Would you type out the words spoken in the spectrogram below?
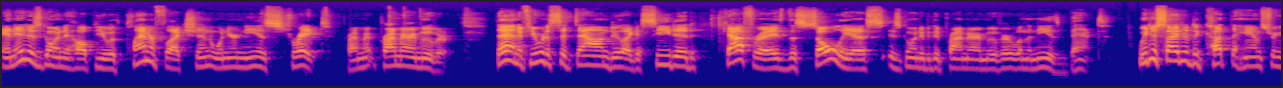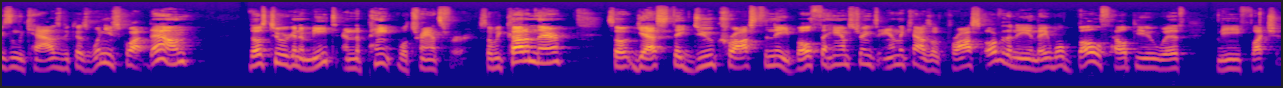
and it is going to help you with plantar flexion when your knee is straight, primary, primary mover. Then if you were to sit down, do like a seated calf raise, the soleus is going to be the primary mover when the knee is bent. We decided to cut the hamstrings and the calves because when you squat down, those two are gonna meet and the paint will transfer. So we cut them there. So yes, they do cross the knee. Both the hamstrings and the calves will cross over the knee and they will both help you with knee flexion.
